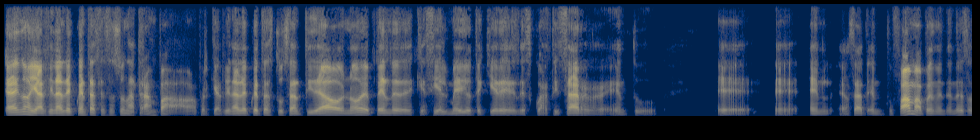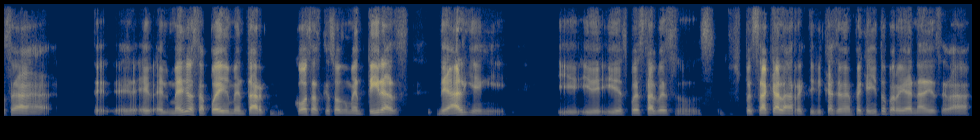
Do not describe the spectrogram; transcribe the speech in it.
eh, no, y al final de cuentas eso es una trampa, porque al final de cuentas tu santidad o no depende de que si el medio te quiere descuartizar en tu, eh, eh, en, o sea, en tu fama, pues, ¿me entendés? O sea, eh, el medio hasta puede inventar cosas que son mentiras de alguien y, y, después tal vez pues saca la rectificación en pequeñito, pero ya nadie se va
